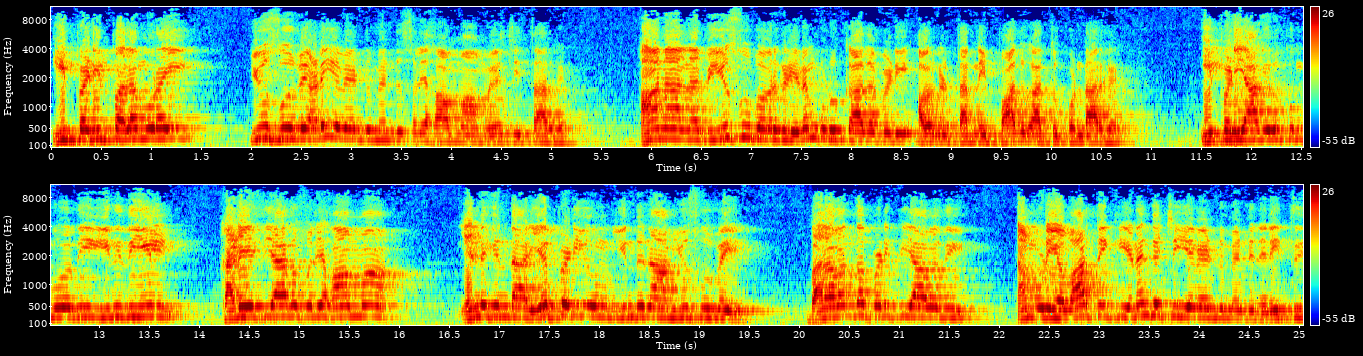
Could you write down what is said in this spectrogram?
இப்படி பல முறை யூசுஃபை அடைய வேண்டும் என்று சுலேஹாமா முயற்சித்தார்கள். ஆனால் நபி யூசுப் அவர்கள் இடம் கொடுக்காதபடி அவர்கள் தன்னை பாதுகாத்துக் கொண்டார்கள். இப்படியாக இருக்கும்போது இறுதியில் கடைசியாக சுலேஹாமா எண்ணுகின்றார் எப்படியும் இன்று நாம் யூசுஃபை பலவந்தப்படுத்தியாவது நம்முடைய வார்த்தைக்கு இணங்க செய்ய வேண்டும் என்று நினைத்து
